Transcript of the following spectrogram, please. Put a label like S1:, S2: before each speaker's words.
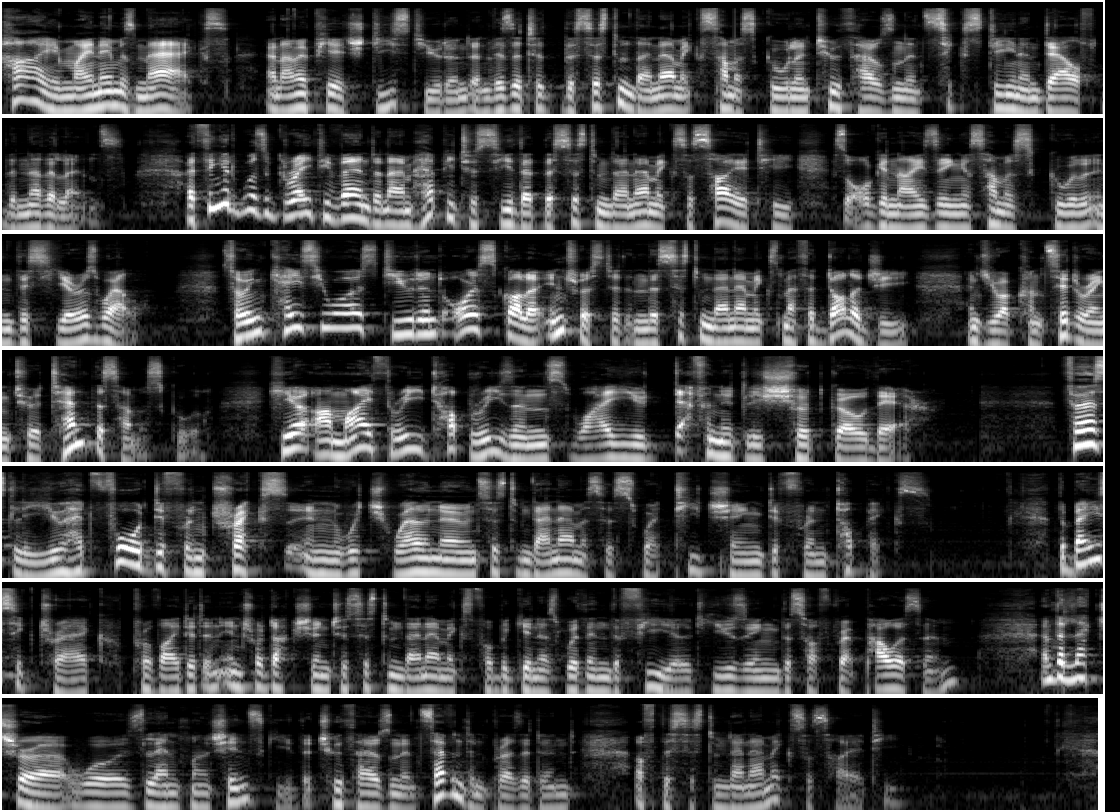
S1: Hi, my name is Max, and I'm a PhD student and visited the System Dynamics Summer School in 2016 in Delft, the Netherlands. I think it was a great event, and I'm happy to see that the System Dynamics Society is organizing a summer school in this year as well. So, in case you are a student or a scholar interested in the System Dynamics methodology and you are considering to attend the summer school, here are my three top reasons why you definitely should go there. Firstly, you had four different tracks in which well known system dynamicists were teaching different topics. The basic track provided an introduction to system dynamics for beginners within the field using the software PowerSim, and the lecturer was Len Malczynski, the 2017 president of the System Dynamics Society.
